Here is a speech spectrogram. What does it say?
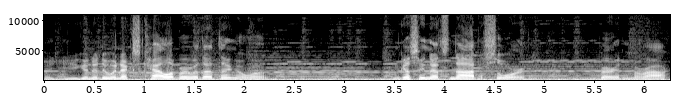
Are you gonna do an Excalibur with that thing, or what? I'm guessing that's not a sword buried in the rock.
